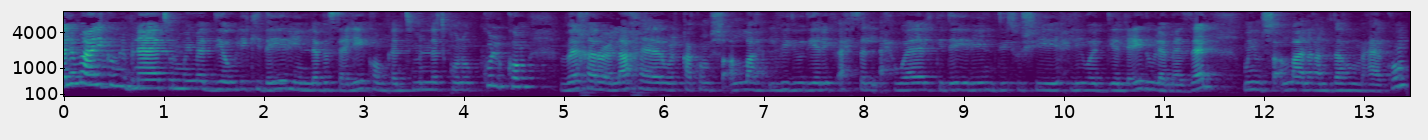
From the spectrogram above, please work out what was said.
السلام عليكم البنات والمهمات ديالي كي دايرين لاباس عليكم. كنتمنى تكونوا كلكم بخير وعلى خير ويلقاكم إن شاء الله الفيديو ديالي في أحسن الأحوال. كي دايرين درتو شي حليوات ديال العيد ولا مازال. المهم إن شاء الله أنا غنبداهم معاكم.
